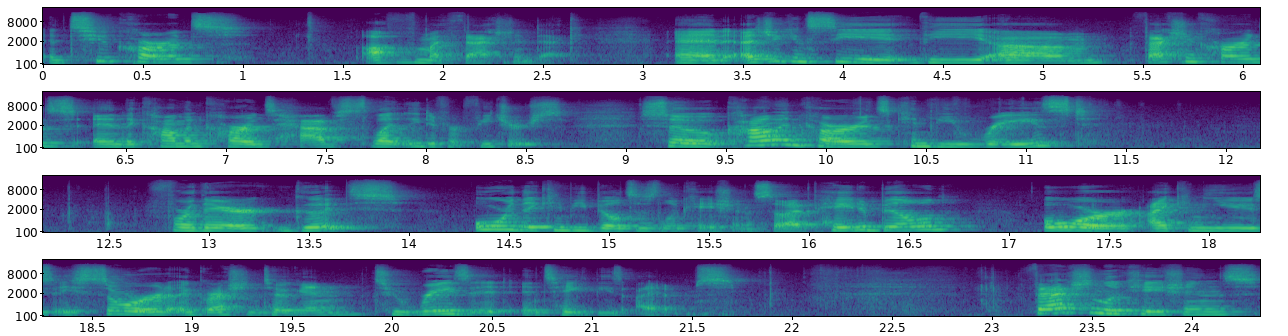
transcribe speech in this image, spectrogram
and two cards off of my faction deck. And as you can see, the um, faction cards and the common cards have slightly different features. So common cards can be razed for their goods, or they can be built as locations. So I pay to build, or I can use a sword aggression token to raze it and take these items. Faction locations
